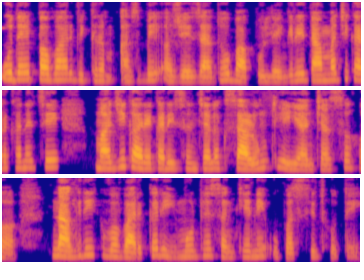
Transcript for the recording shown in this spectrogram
उदय पवार विक्रम आसबे अजय जाधव बापू लेंगरे दामाजी कारखान्याचे माजी कार्यकारी संचालक साळुंखे यांच्यासह नागरिक व वारकरी मोठ्या संख्येने उपस्थित होते.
